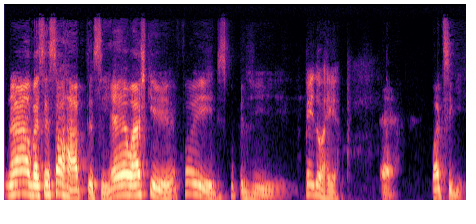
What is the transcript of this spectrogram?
Não, vai ser só rápido, assim. É, eu acho que foi desculpa de. Peidorreia. Pode seguir.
